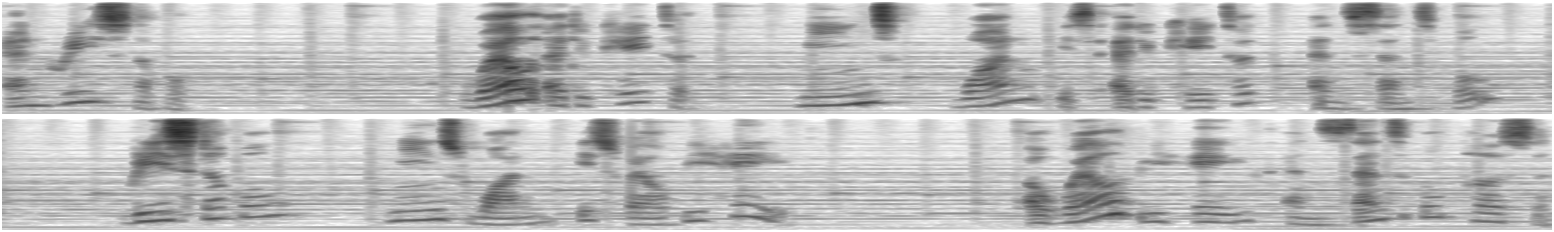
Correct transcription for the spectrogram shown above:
and reasonable. Well educated means one is educated and sensible. Reasonable means one is well behaved. A well behaved and sensible person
